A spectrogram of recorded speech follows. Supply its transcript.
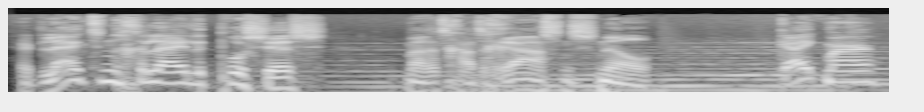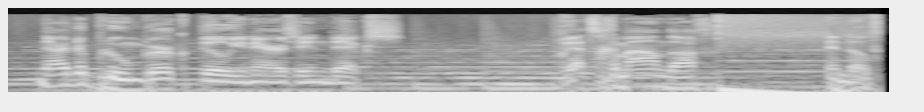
Het lijkt een geleidelijk proces, maar het gaat razendsnel. Kijk maar naar de Bloomberg Billionaires Index. Prettige maandag. En dat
